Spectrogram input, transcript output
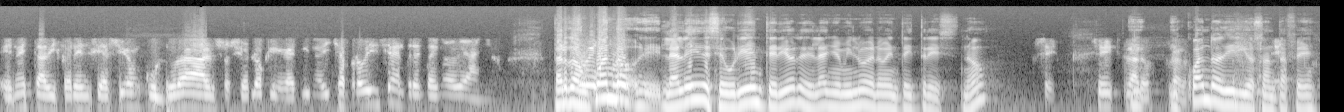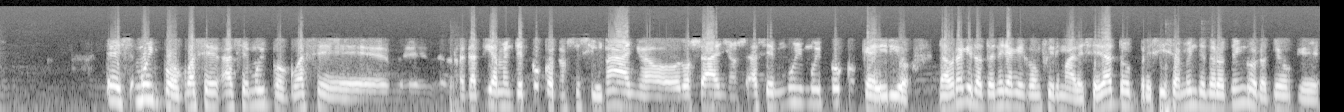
en esta diferenciación cultural, sociológica que tiene dicha provincia en 39 años. Perdón, ¿cuándo eh, la ley de seguridad interior es del año 1993, no? Sí, sí, claro. ¿Y, cuándo adhirió Santa Fe? Es muy poco, hace hace muy poco, hace eh, relativamente poco, no sé si un año o dos años, hace muy, muy poco que adhirió. La verdad que lo tendría que confirmar, ese dato precisamente no lo tengo, lo tengo que,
